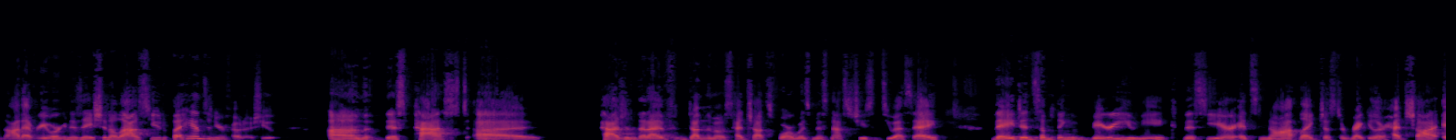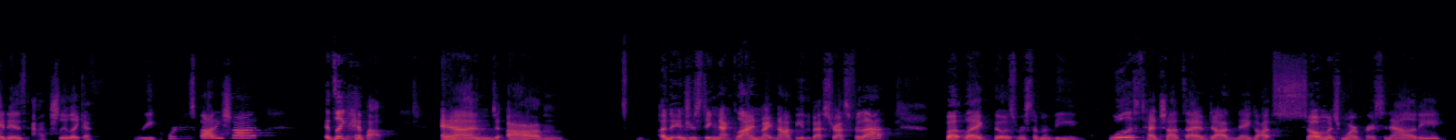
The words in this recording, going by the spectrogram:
Not every organization allows you to put hands in your photo shoot. Um, this past uh, pageant that I've done the most headshots for was Miss Massachusetts USA. They did something very unique this year. It's not like just a regular headshot, it is actually like a three quarters body shot. It's like hip hop. And um, an interesting neckline might not be the best dress for that. But like those were some of the coolest headshots I have done. They got so much more personality.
